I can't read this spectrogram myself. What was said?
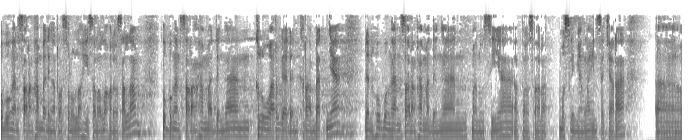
hubungan seorang hamba dengan Rasulullah sallallahu alaihi wasallam, hubungan seorang hamba dengan keluarga dan kerabatnya dan hubungan seorang hamba dengan manusia atau seorang muslim yang lain secara uh,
